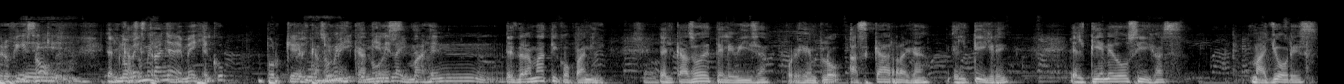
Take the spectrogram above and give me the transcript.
Pero fíjese, Eh, que el no me extraña de México porque el caso mexicano tiene es- la imagen Es dramático, Pani. El caso de Televisa, por ejemplo, Azcárraga, el tigre, él tiene dos hijas mayores,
